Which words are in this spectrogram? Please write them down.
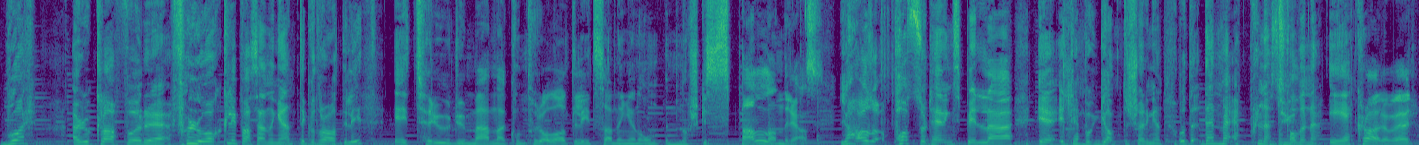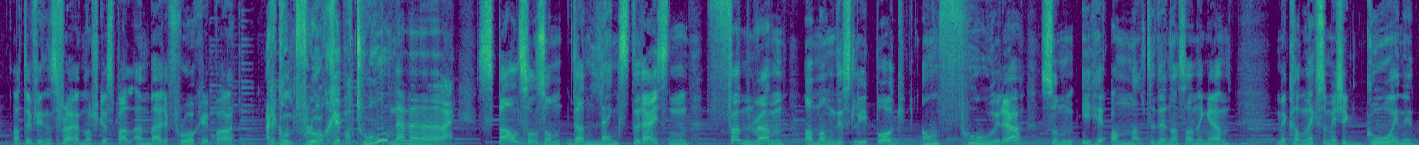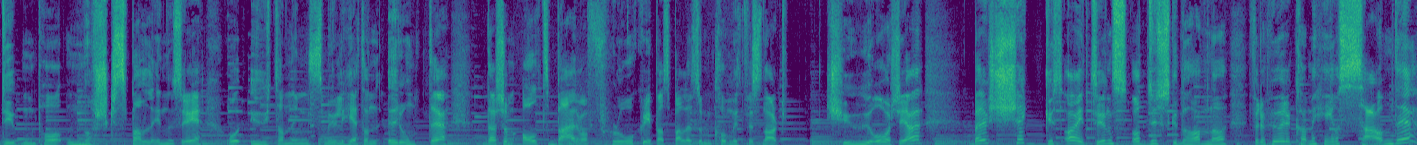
Bård, er du klar for uh, Flåklypa-sendingen til Kontroll Atelit? Jeg tror du mener Kontroll og Elite-sendingen om norske spill, Andreas. Ja, altså postsorteringsspillet, uh, Il Tempo Gigante-kjøringen og den med eplene som faller ned. Du er klar over at det finnes flere norske spill enn bare Flåklypa. Er det kommet Flåklypa 2? Nei, nei, nei, nei. Spill sånn som Den lengste reisen, Fun Run, Among the Sleep og Amfora, som jeg har anmeldt til denne sendingen. Vi kan liksom ikke gå inn i dybden på norsk spillindustri og utdanningsmulighetene rundt det, dersom alt bare var Flåklypa-spillet som kom ut for snart 20 år siden. Bare sjekk ut iTunes og Duskedalene for å høre hva vi har å si om det.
